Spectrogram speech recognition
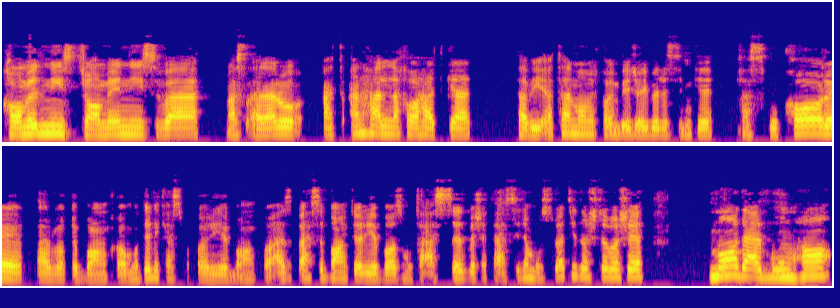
کامل نیست جامع نیست و مسئله رو قطعا حل نخواهد کرد. طبیعتا ما می‌خوایم به جایی برسیم که کسب و کار در واقع بانک ها مدل کسب و کاری بانک ها از بحث بانکداری باز متاثر بشه تاثیر مثبتی داشته باشه ما در بوم ها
